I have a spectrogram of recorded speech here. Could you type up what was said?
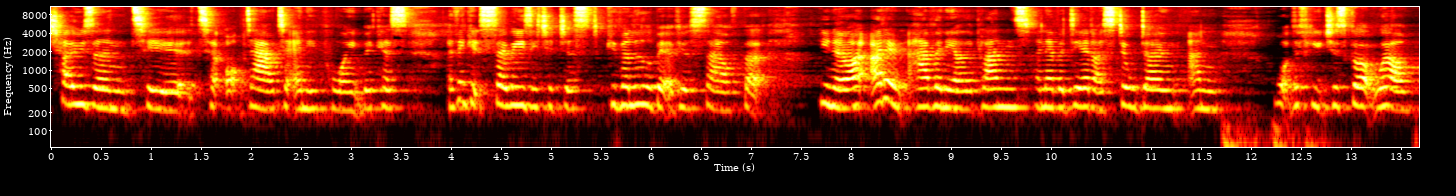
chosen to to opt out at any point because I think it's so easy to just give a little bit of yourself, but you know, I, I don't have any other plans. I never did. I still don't. And what the future's got, well,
